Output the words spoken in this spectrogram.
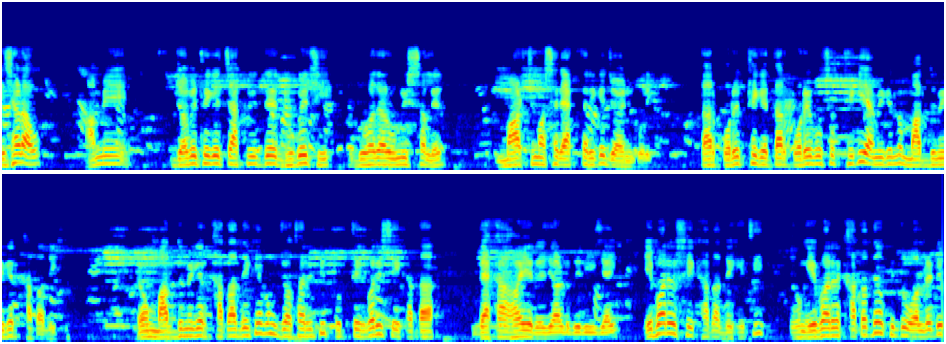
এছাড়াও আমি জবে থেকে চাকরিতে ঢুকেছি দু হাজার উনিশ সালের মার্চ মাসের এক তারিখে জয়েন করি। তারপরের থেকে, তার পরের বছর থেকেই আমি কিন্তু মাধ্যমিকের খাতা দেখি। এবং মাধ্যমিকের খাতা দেখে এবং যথারীতি প্রত্যেকবারই সেই খাতা দেখা হয় রেজাল্ট বেরিয়ে যায়। এবারেও সেই খাতা দেখেছি এবং এবারের খাতাতেও কিন্তু অলরেডি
